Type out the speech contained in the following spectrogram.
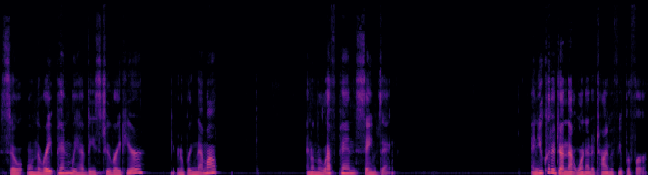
So on the right pin, we have these two right here. You're going to bring them up. And on the left pin, same thing. And you could have done that one at a time if you prefer.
